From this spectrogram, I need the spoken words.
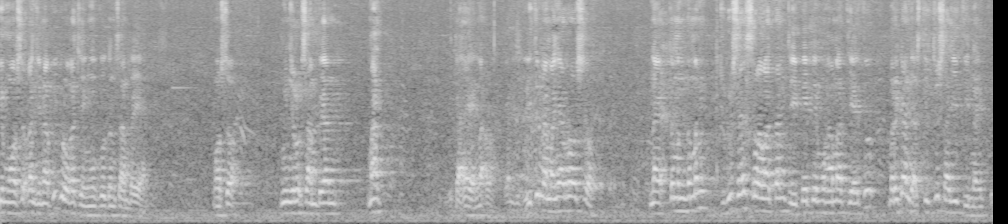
ya mosok kanjeng Nabi kalau kajeng ngukutin sampeyan. Mosok menyeluk sampean mat. Gak enak lah kan? Itu namanya rosok nah teman-teman dulu saya selawatan di PP Muhammadiyah itu mereka tidak setuju Sayyidina itu.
